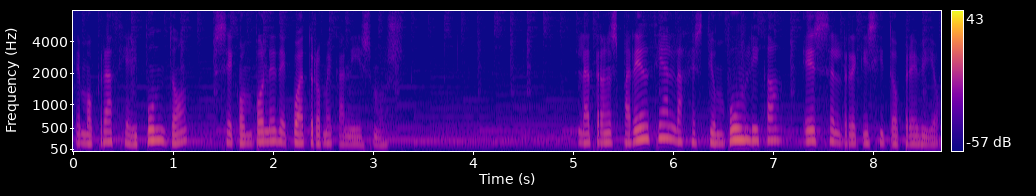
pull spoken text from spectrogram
democracia y punto, se compone de cuatro mecanismos. La transparencia en la gestión pública es el requisito previo.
